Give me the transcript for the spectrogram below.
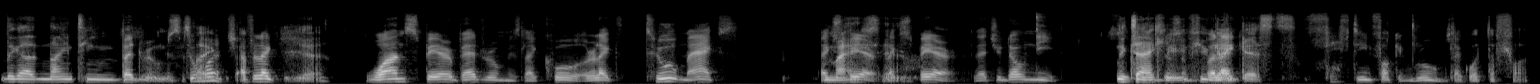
they got nineteen bedrooms. it's It's too like, much. I feel like Yeah, one spare bedroom is like cool, or like two max, like Max, spare, yeah. like spare that you don't need. exactly. If you but, got like- guests, Fifteen fucking rooms, like what the fuck?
